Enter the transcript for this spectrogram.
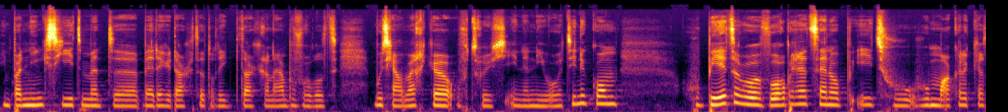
in paniek schiet met, uh, bij de gedachte dat ik de dag erna bijvoorbeeld moet gaan werken of terug in een nieuwe routine kom. Hoe beter we voorbereid zijn op iets, hoe, hoe makkelijker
